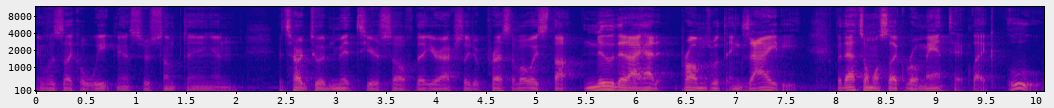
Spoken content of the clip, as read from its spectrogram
it was like a weakness or something and it's hard to admit to yourself that you're actually depressed. I've always thought, knew that I had problems with anxiety, but that's almost like romantic, like, ooh,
